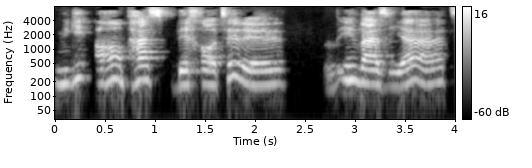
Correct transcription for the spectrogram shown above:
میگی آها پس به خاطر این وضعیت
